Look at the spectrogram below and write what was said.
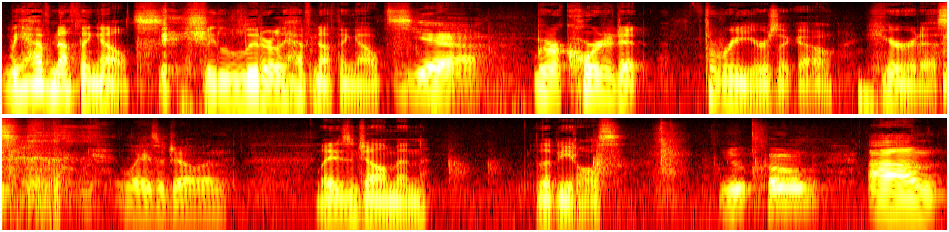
we have nothing else. we literally have nothing else. Yeah. We recorded it three years ago. Here it is, Ladies and gentlemen. ladies and gentlemen, the Beatles. You come. Um,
